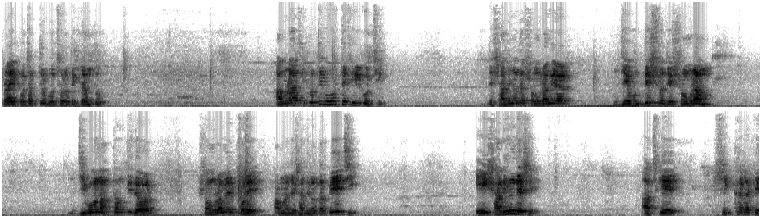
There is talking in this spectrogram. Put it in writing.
প্রায় পঁচাত্তর বছর অতিক্রান্ত, আমরা আজকে প্রতি মুহূর্তে ফিল করছি যে স্বাধীনতা সংগ্রামীরা যে উদ্দেশ্য, যে সংগ্রাম, জীবন আত্মাহুতি দেওয়ার সংগ্রামের ফলে আমরা যে স্বাধীনতা পেয়েছি, এই স্বাধীন দেশে আজকে শিক্ষাটাকে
